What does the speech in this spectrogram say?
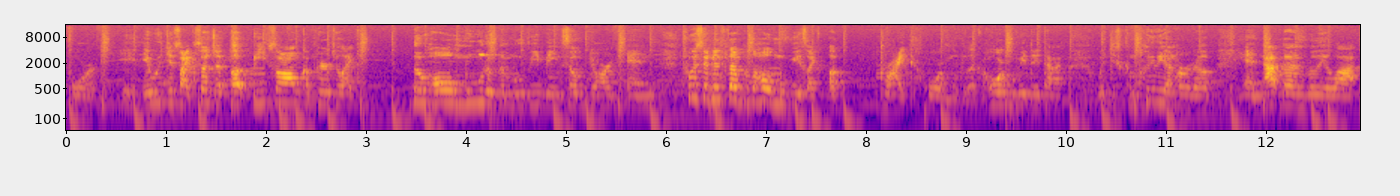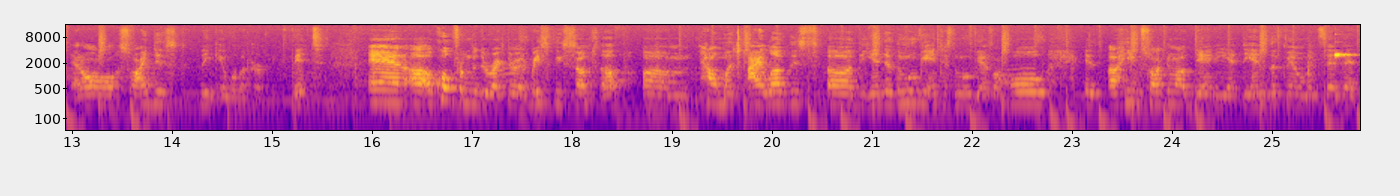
for it. It was just like such an upbeat song compared to like the whole mood of the movie being so dark and twisted and stuff, but the whole movie is like a bright horror movie, like a horror movie at daytime which is completely unheard of and not done really a lot at all. So I just think it was a perfect fit. And uh, a quote from the director that basically sums up um, how much I love this, uh, the end of the movie and just the movie as a whole. It, uh, he was talking about Danny at the end of the film and said that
